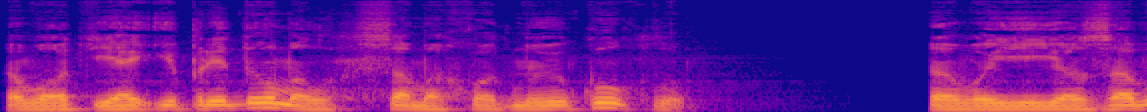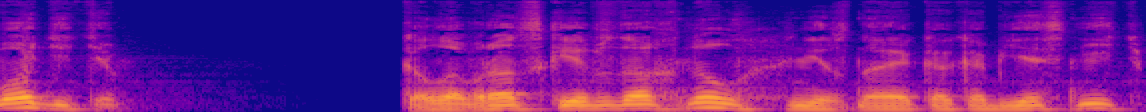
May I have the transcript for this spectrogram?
Вот я и придумал самоходную куклу. Вы ее заводите?» Коловратский вздохнул, не зная, как объяснить.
